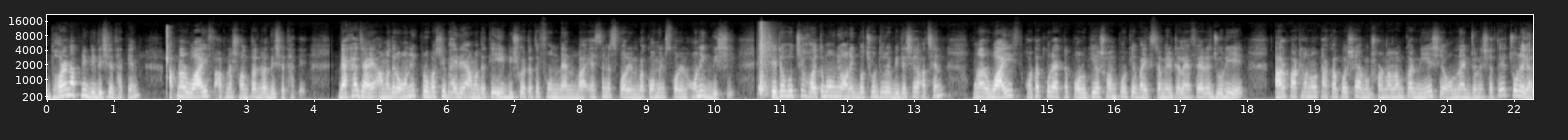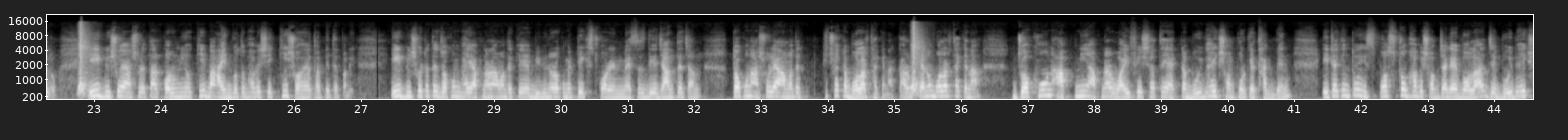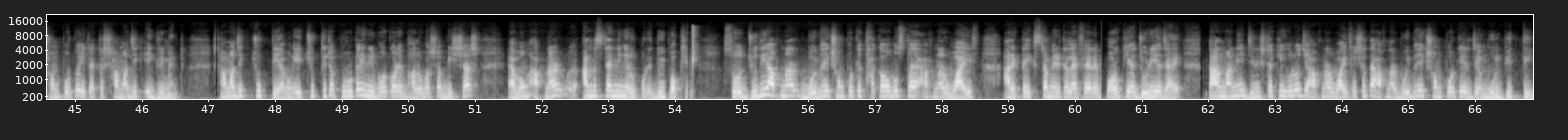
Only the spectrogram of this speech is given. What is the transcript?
ধরেন আপনি বিদেশে থাকেন, আপনার ওয়াইফ আপনার সন্তানরা দেশে থাকে। দেখা যায় আমাদের অনেক প্রবাসী ভাইরে আমাদেরকে এই বিষয়টাতে ফোন দেন বা এস এম এস করেন বা কমেন্টস করেন অনেক বেশি। সেটা হচ্ছে হয়তো বা উনি অনেক বছর ধরে বিদেশে আছেন ওনার ওয়াইফ হঠাৎ করে একটা পরকীয়া সম্পর্কে বা এক্সট্রা ম্যারিটাল অ্যাফেয়ারে জড়িয়ে তার পাঠানো টাকা পয়সা এবং স্বর্ণালঙ্কার নিয়ে সে অন্য একজনের সাথে চলে গেল। এই বিষয়ে আসলে তার করণীয় কি বা আইনগতভাবে সে কি সহায়তা পেতে পারে? এই বিষয়টাতে যখন ভাই আপনারা আমাদেরকে বিভিন্ন রকমের টেক্সট করেন মেসেজ দিয়ে জানতে চান, তখন আসলে আমাদের কিছু একটা বলার থাকে না। কারণ কেন বলার থাকে না? যখন আপনি আপনার ওয়াইফের সাথে একটা বৈবাহিক সম্পর্কে থাকবেন, এটা কিন্তু স্পষ্টভাবে সব জায়গায় বলা যে বৈবাহিক সম্পর্ক এটা একটা সামাজিক এগ্রিমেন্ট সামাজিক চুক্তি এবং এই চুক্তিটা পুরোটাই নির্ভর করে ভালোবাসা, বিশ্বাস এবং আপনার আন্ডারস্ট্যান্ডিংয়ের উপরে, দুই পক্ষের। সো যদি আপনার বৈবাহিক সম্পর্কে থাকা অবস্থায় আপনার ওয়াইফ আরেকটা এক্সট্রা ম্যারিটাল অ্যাফেয়ারে পরকীয়া জড়িয়ে যায়, তার মানে জিনিসটা কি হলো যে আপনার ওয়াইফের সাথে আপনার বৈবাহিক সম্পর্কের যে মূল ভিত্তি,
